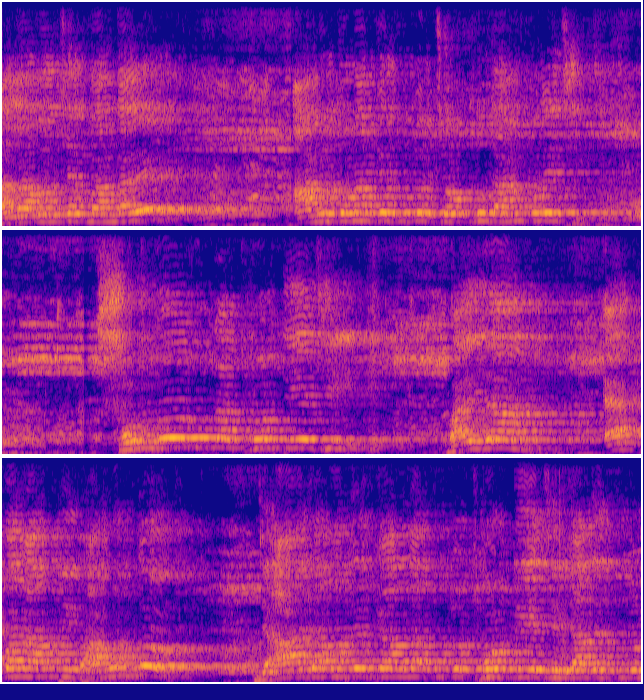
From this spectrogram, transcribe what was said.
আল্লাহ বলছেন, বান্দারে, আমি তোমাকে দুটো চক্ষু দান করেছি, সুন্দর দুটা ঠোঁট দিয়েছি। ভাইজান একবার আপনি ভাবুন তো যে আজ আমাদেরকে আল্লাহ দুটো ঠোঁট দিয়েছে, যাদের দুটো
